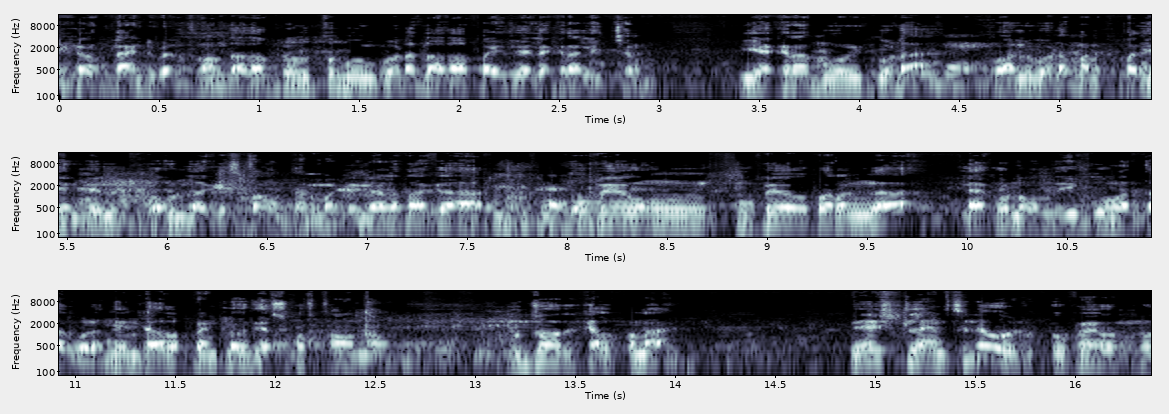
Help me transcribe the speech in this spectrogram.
ఇక్కడ ప్లాంట్ పెడుతున్నాం. దాదాపు ప్రభుత్వ భూమి కూడా దాదాపు ఐదు వేల ఎకరాలు ఇచ్చాం. ఈ ఎకరా భూమికి కూడా వాళ్ళు కూడా మనకు పదిహేను వేలు కౌలు లాగా ఇస్తా ఉంటారు. అనమాట నిన్న దాకా ఉపయోగం ఉపయోగపరంగా లేకుండా ఉంది ఈ భూమి అంతా కూడా. దీన్ని డెవలప్మెంట్లోకి తీసుకొస్తా ఉన్నాం. ఉద్యోగ కల్పన వేస్ట్ ల్యాండ్స్ని ఉపయోగంలో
